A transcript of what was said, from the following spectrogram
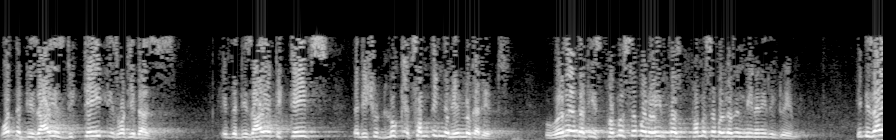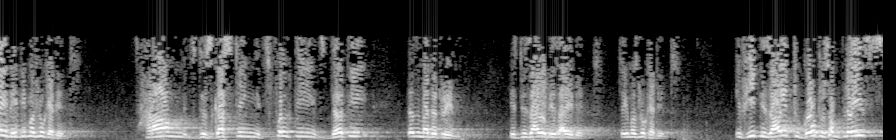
What the desires dictate is what he does. If the desire dictates that he should look at something, then he'll look at it. Whether that is permissible or impermissible doesn't mean anything to him. He desired it, he must look at it. It's haram, it's disgusting, it's filthy, it's dirty, doesn't matter to him. His desire desired it, so he must look at it. If he desired to go to some place,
